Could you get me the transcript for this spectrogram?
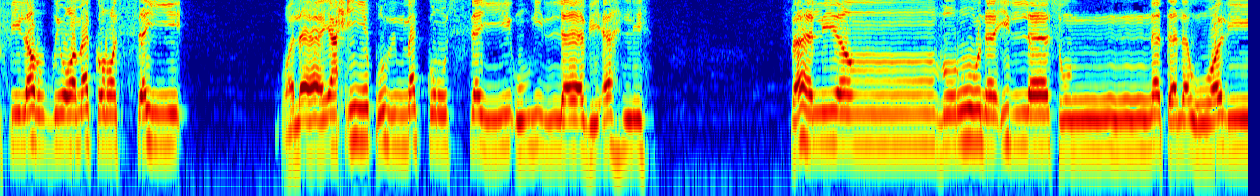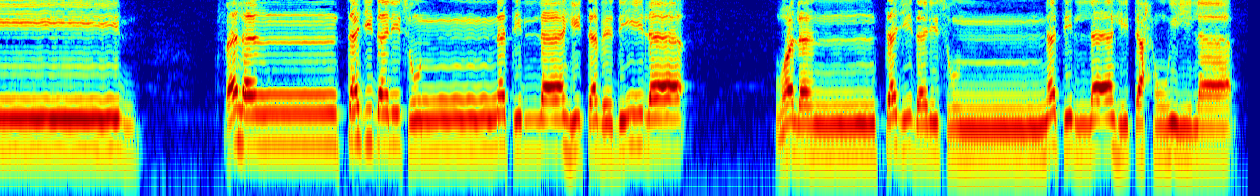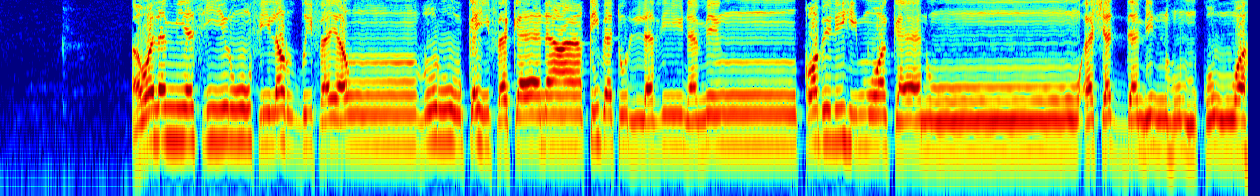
في الأرض ومكر السيئ ولا يحيق المكر السيء إلا بأهله فهل ينظرون إلا سنة الأولين فلن تجد لسنة الله تبديلا ولن تجد لسنة الله تحويلا. أولم يسيروا في الأرض فينظروا كيف كان عاقبة الذين من قبلهم وكانوا أشد منهم قوة.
